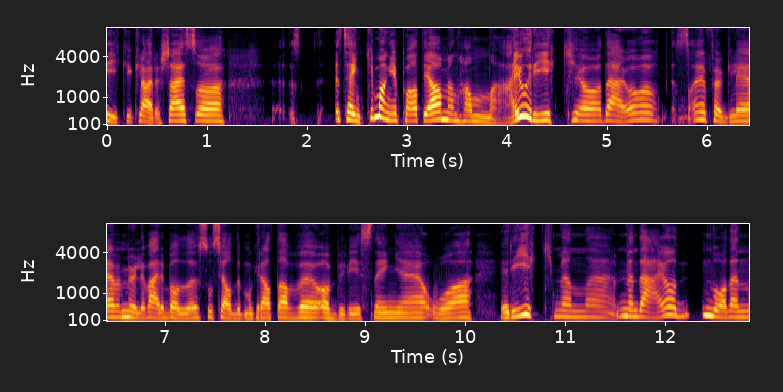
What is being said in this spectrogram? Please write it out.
rike klarer seg, så tenker mange på at ja, men han er jo rik. Og det er jo selvfølgelig mulig å være både sosialdemokrat av overbevisning eh, og rik, men, eh, men, det er jo noe av den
